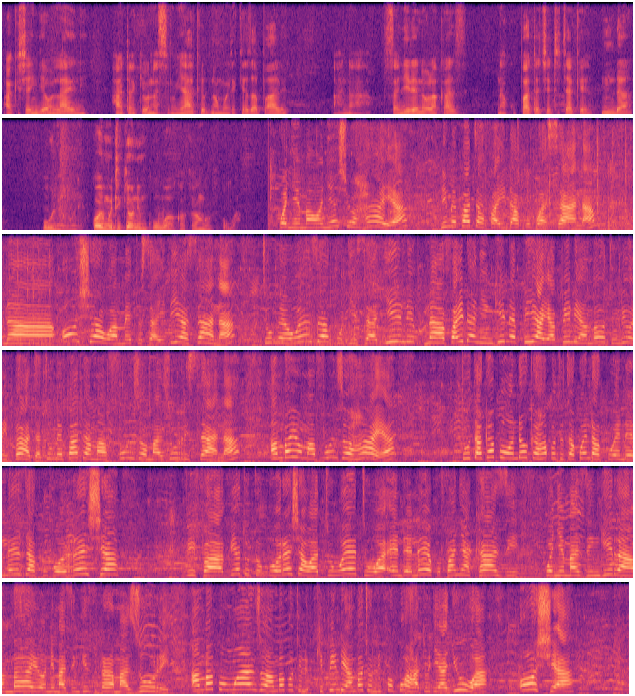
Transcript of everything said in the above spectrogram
akishaingia online, hata akiwa na simu yake tunamwelekeza pale, anasajili eneo la kazi na kupata cheti chake muda ule ule. Kwa hiyo mwitikio ni mkubwa kwa kiwango kikubwa. Kwenye maonyesho haya nimepata faida kubwa sana, na OSHA wametusaidia sana, tumeweza kujisajili. Na faida nyingine pia ya pili ambayo tulioipata, tumepata mafunzo mazuri sana, ambayo mafunzo haya tutakapoondoka hapo tutakwenda kuendeleza kuboresha vifaa vyetu, tuboresha watu wetu waendelee kufanya kazi kwenye mazingira ambayo ni mazingira mazuri, ambapo mwanzo ambapo tuli, kipindi ambacho tulipokuwa hatujajua OSHA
